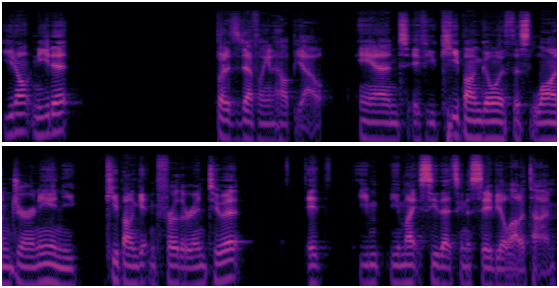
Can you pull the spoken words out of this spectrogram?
you don't need it, but it's definitely going to help you out. And if you keep on going with this lawn journey and you keep on getting further into it, it you you might see that's going to save you a lot of time.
